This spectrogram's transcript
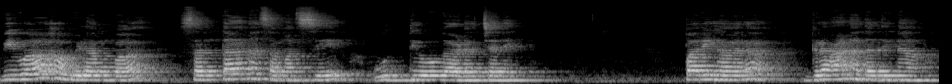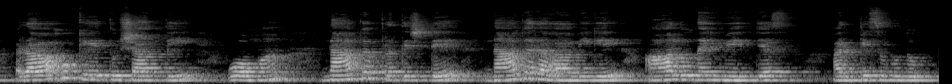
ವಿವಾಹ ವಿಳಂಬ, ಸಂತಾನ ಸಮಸ್ಯೆ, ಉದ್ಯೋಗ ಅಡಚಣೆ. ಪರಿಹಾರ ಗ್ರಹಣದ ದಿನ. ರಾಹುಕೇತು ಶಾಂತಿ, ಓಮ, ನಾಗ ಪ್ರತಿಷ್ಠೆ ನಾಗರ ಹಾವಿಗೆ ಹಾಲು ನೈವೇದ್ಯ ಅರ್ಪಿಸುವುದು.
